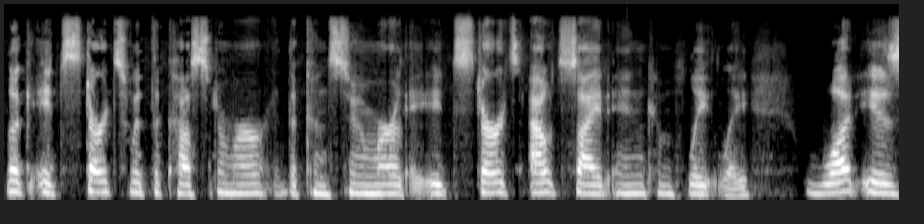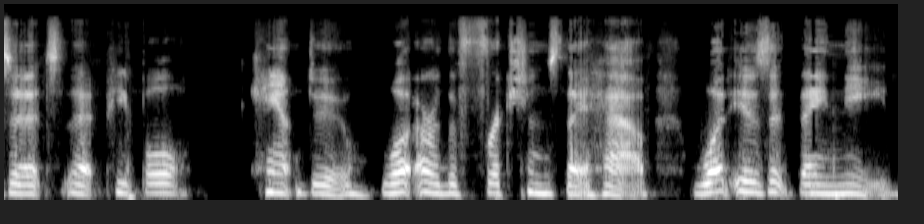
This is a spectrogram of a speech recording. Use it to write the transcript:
look, it starts with the customer, the consumer. It starts outside in completely. What is it that people can't do? What are the frictions they have? What is it they need?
